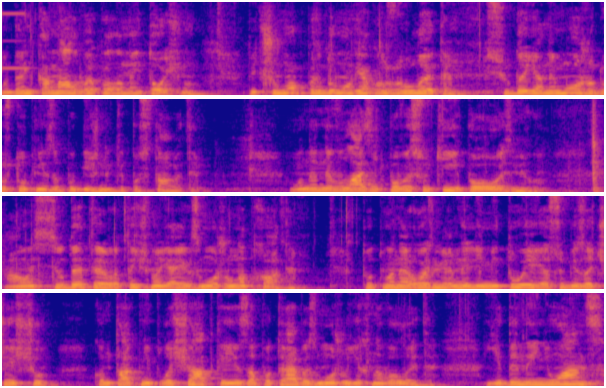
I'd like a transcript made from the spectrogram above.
Один канал випалений точно. Під шумок придумав, як розрулити. Сюди я не можу доступні запобіжники поставити. Вони не влазять по висоті і по розміру. А ось сюди теоретично я їх зможу напхати. Тут мене розмір не лімітує, я собі зачищу контактні площадки і за потреби зможу їх навалити. Єдиний нюанс,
